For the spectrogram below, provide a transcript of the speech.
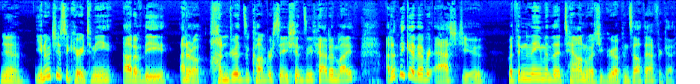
Yeah. You know, what just occurred to me out of the, I don't know, hundreds of conversations we've had in life, I don't think I've ever asked you what the name of the town was you grew up in South Africa.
